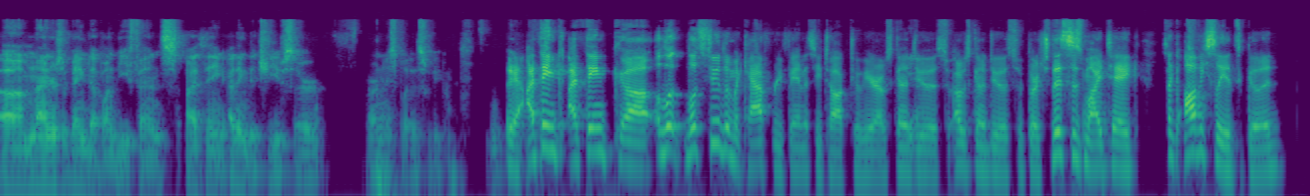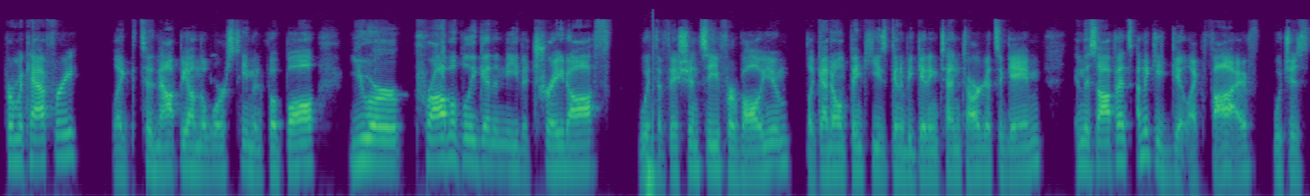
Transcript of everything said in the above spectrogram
Um, Niners are banged up on defense. I think I think the Chiefs are are a nice play this week. Yeah, I think I think uh, let, us do the McCaffrey fantasy talk too here. I was gonna yeah. do this. I was gonna do this with Rich. This is my take. It's like obviously it's good for McCaffrey, like to not be on the worst team in football. You are probably gonna need a trade off with efficiency for volume. Like I don't think he's going to be getting 10 targets a game in this offense. I think he could get like five, which is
